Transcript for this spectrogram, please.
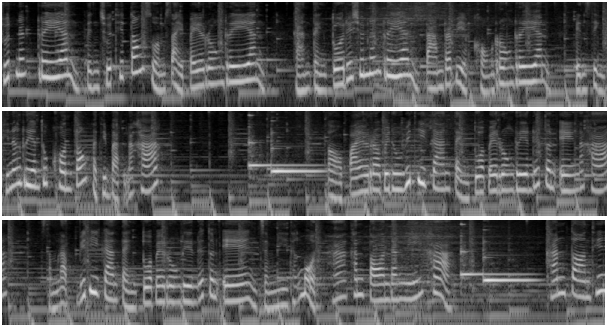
ชุดนักเรียนเป็นชุดที่ต้องสวมใส่ไปโรงเรียน การแต่งตัวด้วยชุดนักเรียนตามระเบียบของโรงเรียน เป็นสิ่งที่นักเรียนทุกคนต้องปฏิบัตินะคะ ต่อไปเราไปดูวิธีการแต่งตัวไปโรงเรียนด้วยตนเองนะคะสำหรับวิธีการแต่งตัวไปโรงเรียนด้วยตนเอง จะมีทั้งหมด 5 ขั้นตอนดังนี้ค่ะ ขั้นตอนที่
